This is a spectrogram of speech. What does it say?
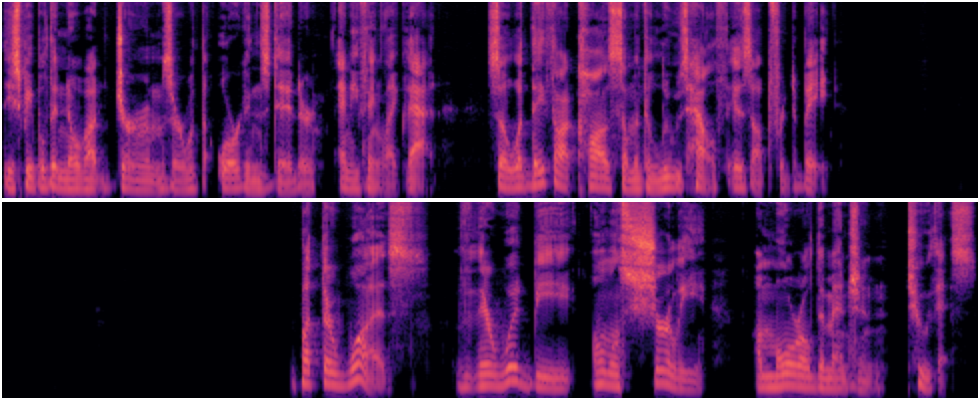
These people didn't know about germs or what the organs did or anything like that. So, what they thought caused someone to lose health is up for debate. But there was, there would be almost surely a moral dimension to this.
